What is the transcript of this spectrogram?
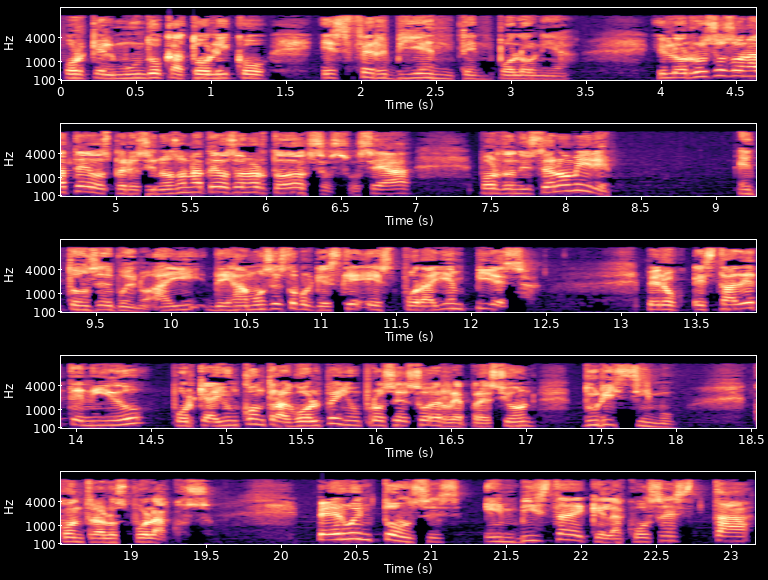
porque el mundo católico es ferviente en Polonia. Y los rusos son ateos, pero si no son ateos son ortodoxos, o sea, por donde usted lo mire. Entonces, bueno, ahí dejamos esto porque es que es por ahí empieza. Pero está detenido porque hay un contragolpe y un proceso de represión durísimo contra los polacos. Pero entonces, en vista de que la cosa está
